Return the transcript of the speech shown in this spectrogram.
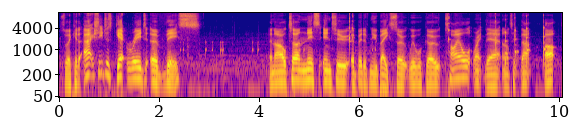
So I could actually just get rid of this. And I'll turn this into a bit of new base. So we will go tile right there. And I'll take that up.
